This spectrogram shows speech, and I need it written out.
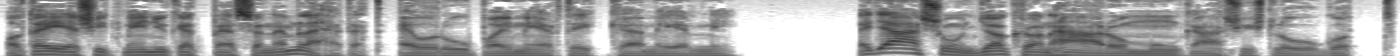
A teljesítményüket persze nem lehetett európai mértékkel mérni. Egy ásón gyakran három munkás is lógott.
